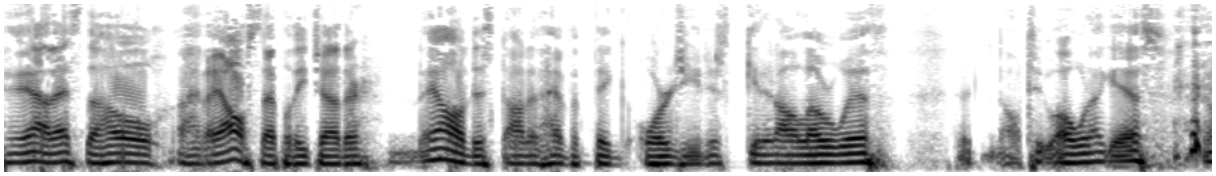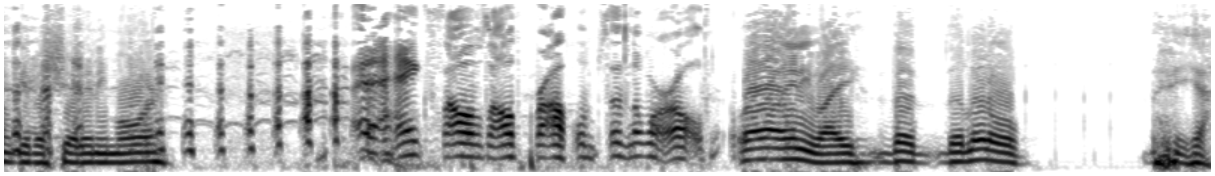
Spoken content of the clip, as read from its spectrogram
yeah, that's the whole. Uh, they all slept with each other. They all just ought to have a big orgy, just get it all over with. They're all too old, I guess. Don't give a shit anymore. Hank solves all the problems in the world. Well, anyway, the the little, yeah,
